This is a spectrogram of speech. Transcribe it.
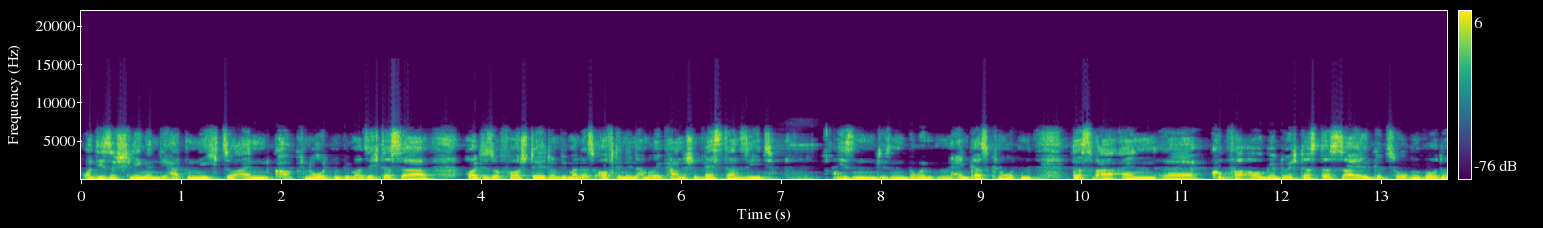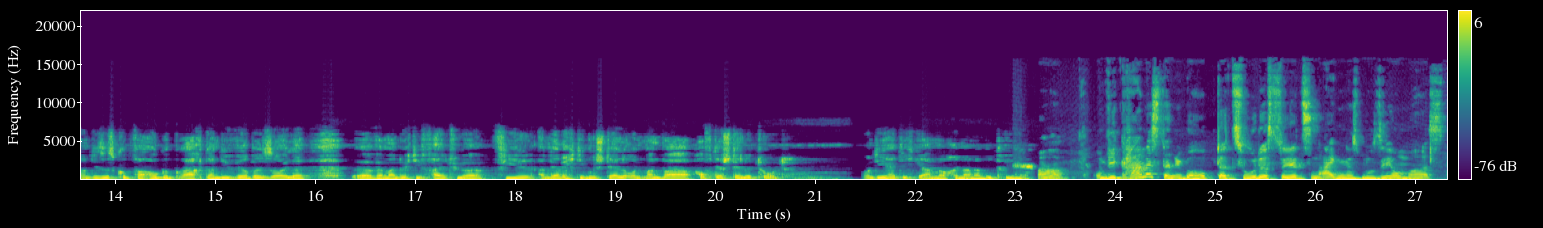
Und diese Schlingen, die hatten nicht so einen Knoten, wie man sich das da heute so vorstellt und wie man das oft in den amerikanischen Western sieht, diesen, diesen berühmten Henkersknoten. Das war ein äh, Kupferauge, durch das das Seil gezogen wurde. Und dieses Kupferauge brach dann die Wirbelsäule, äh, wenn man durch die Falltür fiel, an der richtigen Stelle und man war auf der Stelle tot. Und die hätte ich gern noch in einer Vitrine. Ah, und wie kam es denn überhaupt dazu, dass du jetzt ein eigenes Museum hast?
